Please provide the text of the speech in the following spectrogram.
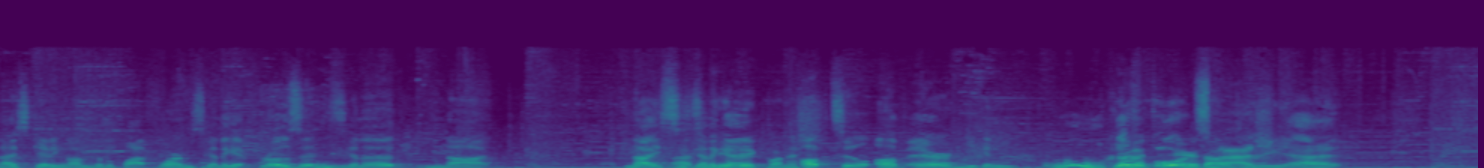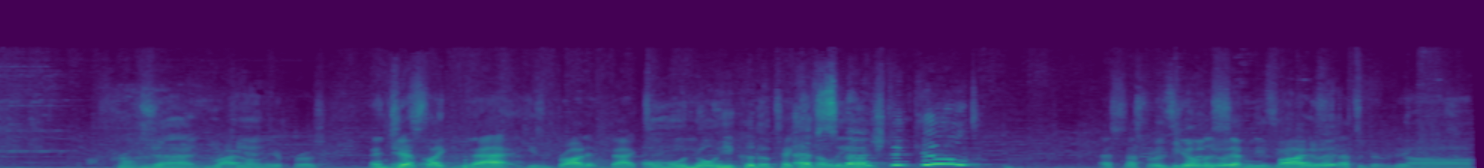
Nice getting onto the platform. He's gonna get frozen. He's gonna not. Nice. That's He's gonna get up till up air. He can. Ooh, good, good forward smash. Yeah. Frozen yeah, right on the approach. And just like that, he's brought it back to. Oh no, he could have taken the lead. smashed and killed. That's not supposed to kill at 75. That's a bit ridiculous. Nah.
